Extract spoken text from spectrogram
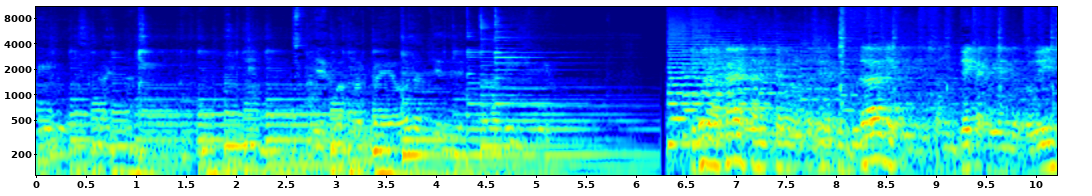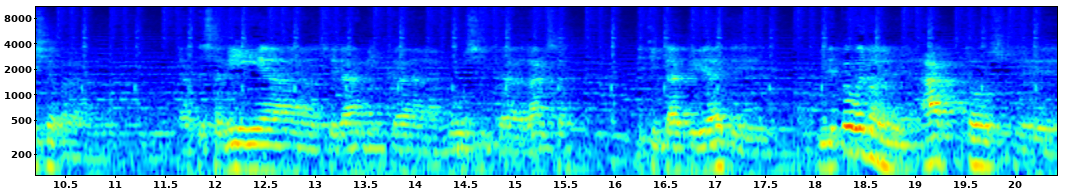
kilos. Y el motor que hay ahora tiene Y bueno, acá están el tema de los talleres culturales, que son becas que vienen de provincia para artesanía, cerámica, música, danza, distintas actividades y después bueno, actos, eh,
